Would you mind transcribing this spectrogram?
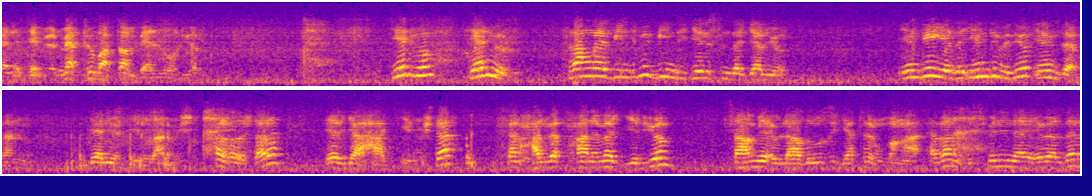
Yani demiyor. Mektubattan belli oluyor. Geliyorum, geliyor. Tramvaya bindi mi bindi, gerisinde geliyor. İndiği yerde indi mi diyor, indi efendim. Geliyor diyorlarmış. Arkadaşları dergaha girmişler. Ben halvethaneme giriyorum. Sami evladımızı getirin bana. Efendim ismini ne evvelden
